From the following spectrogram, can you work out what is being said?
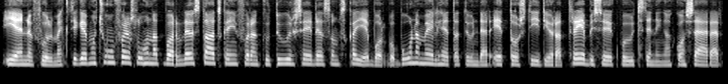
I en fullmäktige motion föreslog hon att Borgå stad ska införa en kultursedel som ska ge Borgåborna möjlighet att under ett års tid göra tre besök på utställningar, konserter,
